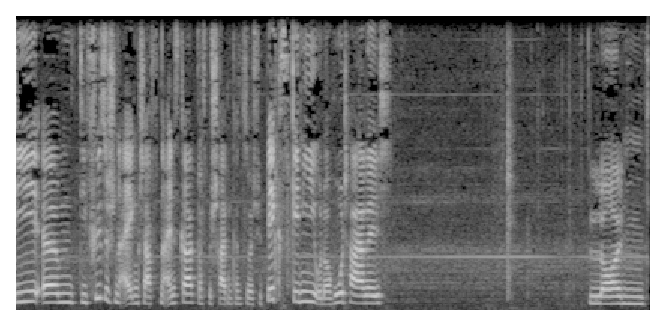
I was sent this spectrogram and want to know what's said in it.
die ähm, die physischen Eigenschaften eines Charakters beschreiben können. Zum Beispiel big, skinny oder rothaarig. Blond.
